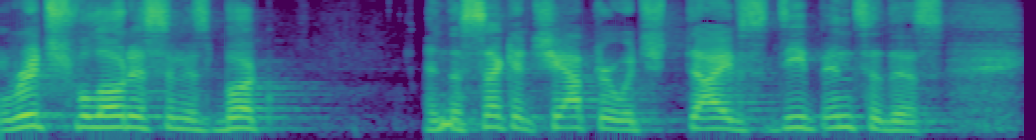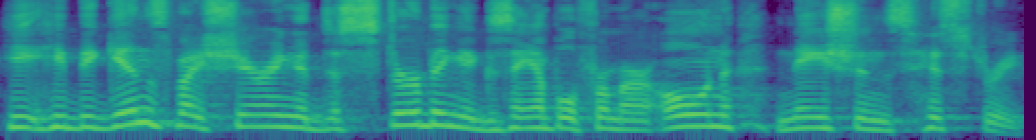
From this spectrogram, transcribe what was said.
Rich Villodas, in his book, in the second chapter, which dives deep into this, he, he begins by sharing a disturbing example from our own nation's history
